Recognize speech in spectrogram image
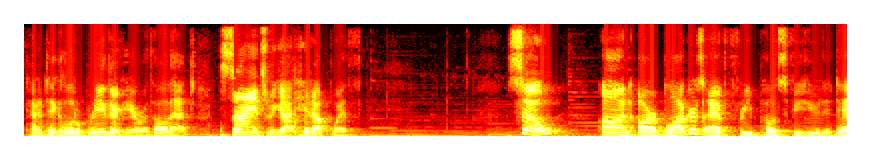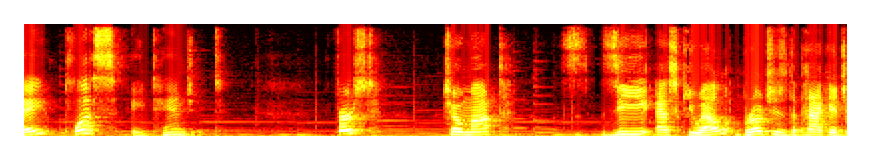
Kind of take a little breather here with all that science we got hit up with. So, on our bloggers, I have three posts for you today, plus a tangent. First, Chomot ZSQL broaches the package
